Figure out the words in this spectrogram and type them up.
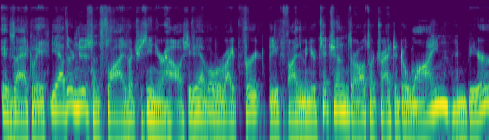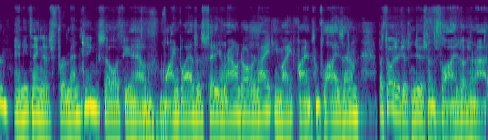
Exactly. Yeah, they're nuisance flies, what you see in your house. If you have overripe fruit, you can find them in your kitchens. They're also attracted to wine and beer, anything that's fermenting. So, if you have wine glasses sitting around overnight, you might find some flies in them. But those are just nuisance flies. Those are not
